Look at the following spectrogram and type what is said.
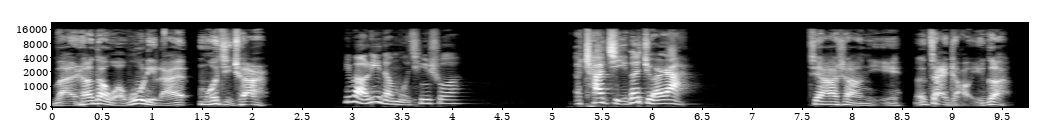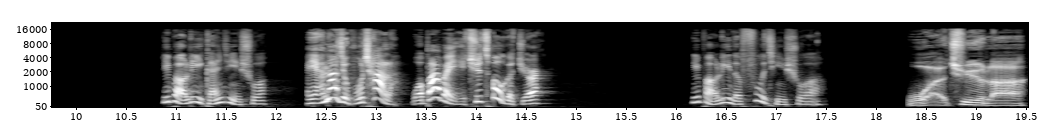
晚上到我屋里来磨几圈。”李宝莉的母亲说：“差几个角儿啊？加上你，再找一个。”李宝莉赶紧说：“哎呀，那就不差了，我爸爸也去凑个角儿。”李宝莉的父亲说：“我去了，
